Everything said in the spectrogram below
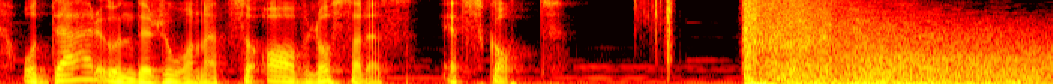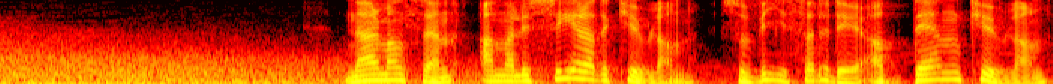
och där under rånet så avlossades ett skott. När man sen analyserade kulan så visade det att den kulan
